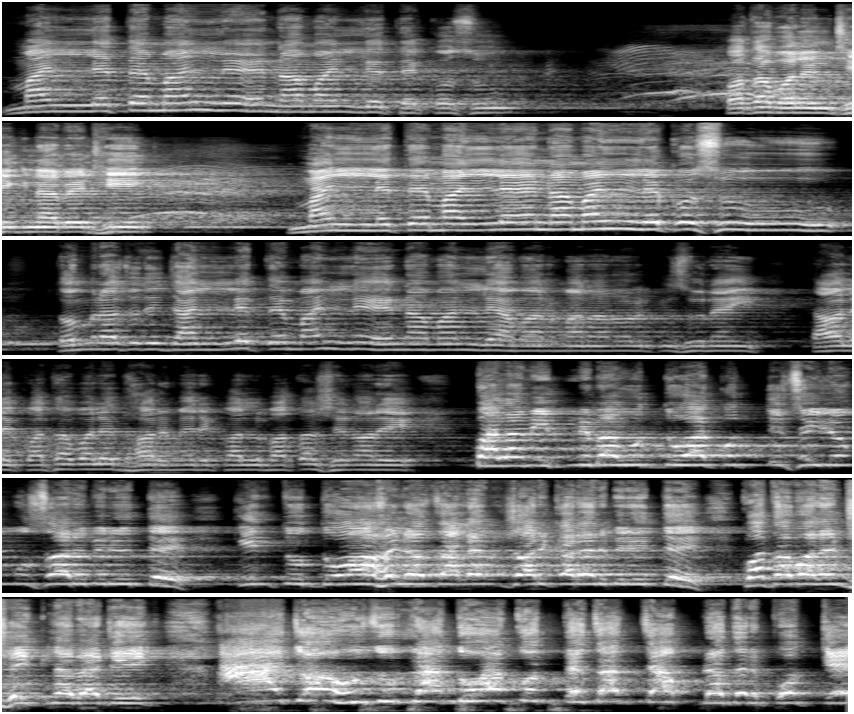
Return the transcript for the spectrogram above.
মানলেতে মানলে না মানলেতে কসু। কথা বলেন ঠিক না বে ঠিক? মানলেতে মানলে না মানলে কসু। তোমরা যদি জানলেতে মানলে না মানলে আমার মানানোর কিছু নেই। তাহলে কথা বলে ধর্মের কল বাতাসে নরে বালাম ইবনে বাবু দোয়া করতেছিল মুসার বিরুদ্ধে, কিন্তু দোয়া হলো জালেম সরকারের বিরুদ্ধে। কথা বলেন ঠিক না ঠিক? আজও হুজুররা দোয়া করতে যাচ্ছে আপনাদের পক্ষে,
